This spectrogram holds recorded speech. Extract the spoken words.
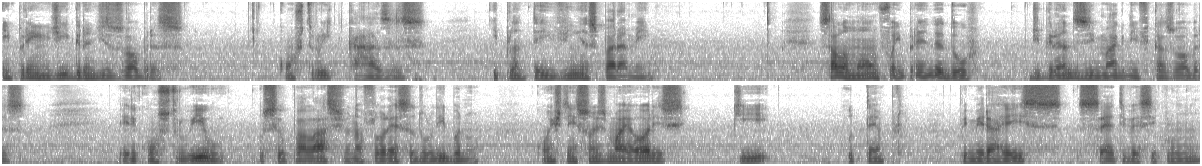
Empreendi grandes obras, construí casas e plantei vinhas para mim. Salomão foi empreendedor de grandes e magníficas obras. Ele construiu o seu palácio na floresta do Líbano, com extensões maiores que o templo 1 Reis 7, versículo 1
